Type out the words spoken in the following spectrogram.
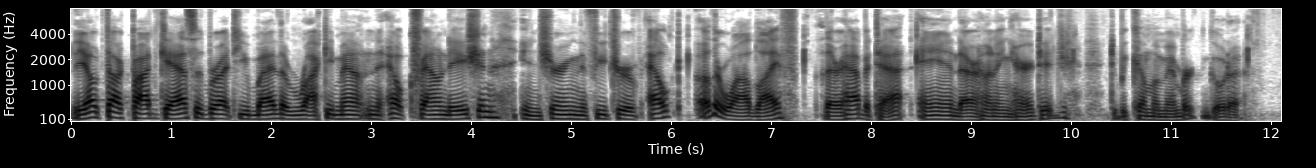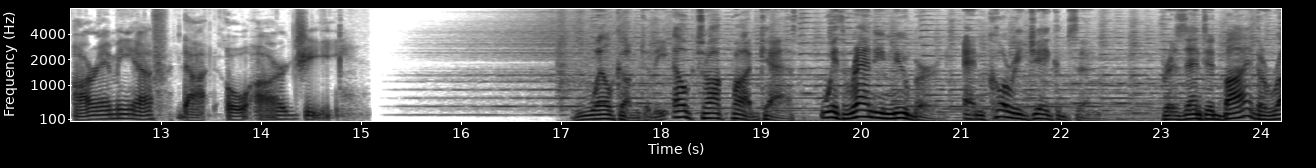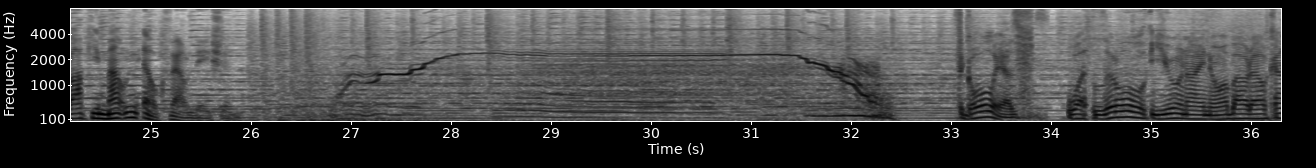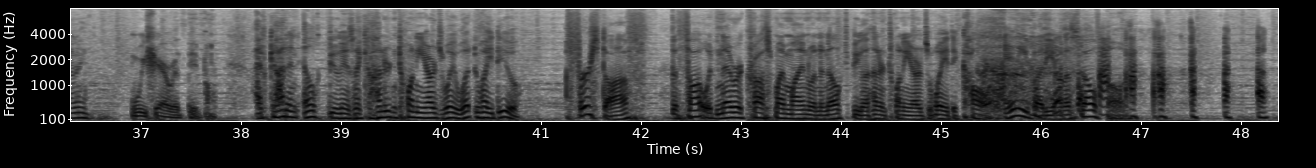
The Elk Talk podcast is brought to you by the Rocky Mountain Elk Foundation, ensuring the future of elk, other wildlife, their habitat, and our hunting heritage. To become a member, go to rmef.org. Welcome to the Elk Talk podcast with Randy Newberg and Corey Jacobson, presented by the Rocky Mountain Elk Foundation. The goal is what little you and I know about elk hunting, we share with people. I've got an elk building. It's like 120 yards away. What do I do? First off, the thought would never cross my mind when an elk's being 120 yards away to call anybody on a cell phone.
